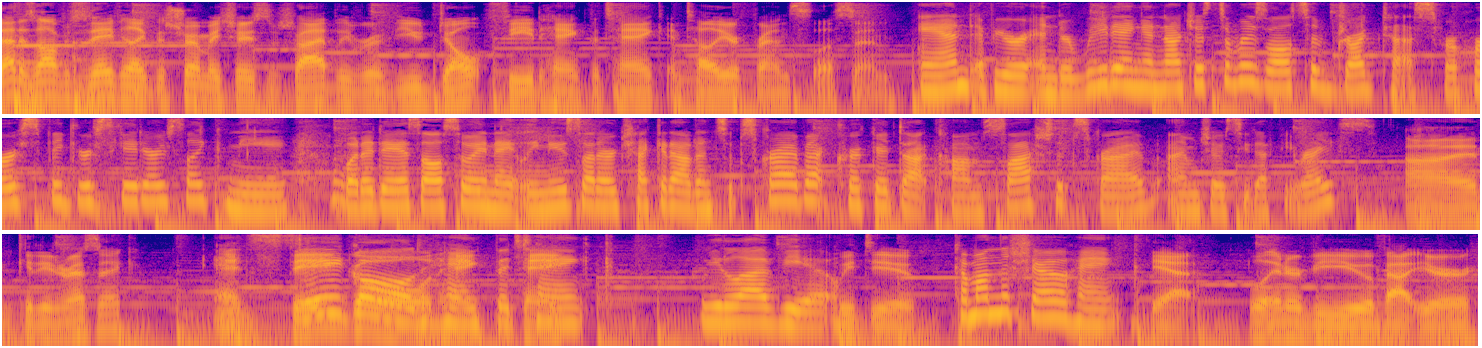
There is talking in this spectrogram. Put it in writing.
That is all for today. If you like the show, make sure you subscribe, leave a review, don't feed Hank the Tank, and tell your friends to listen. And if you're into reading and not just the results of drug tests for horse figure skaters like me, What a Day is also a nightly newsletter. Check it out and subscribe at crooked.com slash subscribe. I'm Josie Duffy Rice. I'm Gideon Resnick. And stay gold, Hank the Tank. We love you. We do. Come on the show, Hank. Yeah, we'll interview you about your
